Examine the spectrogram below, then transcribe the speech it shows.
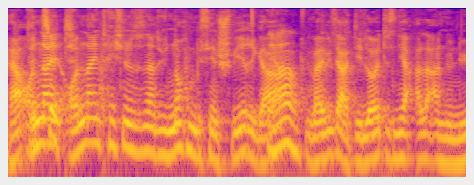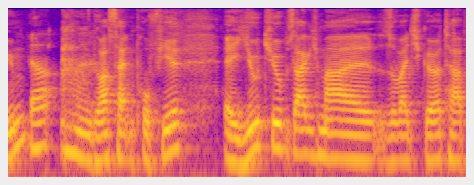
Ja, online, it. online-technisch ist es natürlich noch ein bisschen schwieriger, Ja. weil wie gesagt, die Leute sind ja alle anonym. ja, Du hast halt ein Profil. Äh, YouTube, sage ich mal, soweit ich gehört habe,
